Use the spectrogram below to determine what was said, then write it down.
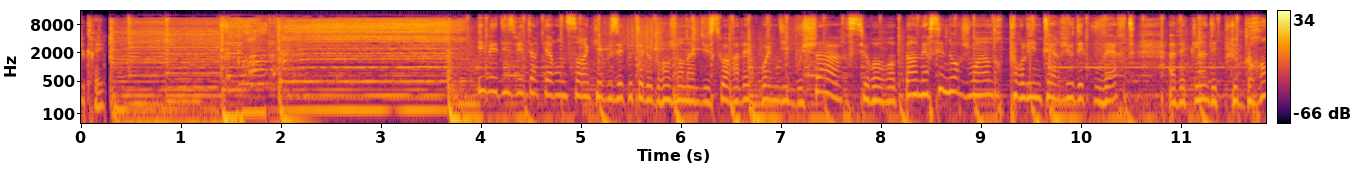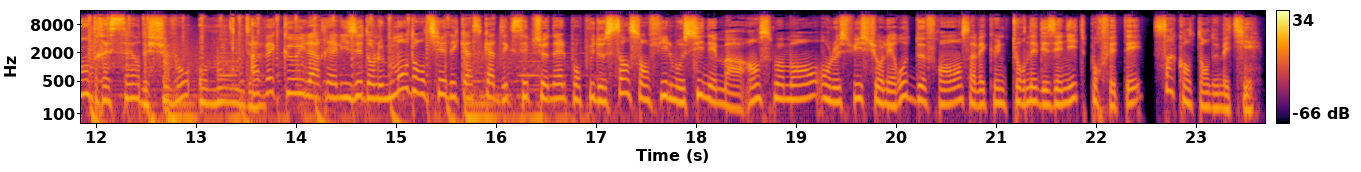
sucré. Il est 18h45 et vous écoutez le grand journal du soir avec Wendy Bouchard sur Europe 1. Merci de nous rejoindre pour l'interview découverte avec l'un des plus grands dresseurs de chevaux au monde. Avec eux, il a réalisé dans le monde entier des cascades exceptionnelles pour plus de 500 films au cinéma. En ce moment, on le suit sur les routes de France avec une tournée des Zéniths pour fêter 50 ans de métier.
